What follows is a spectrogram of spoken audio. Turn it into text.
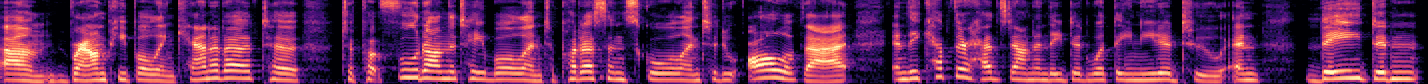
um, brown people in canada to to put food on the table and to put us in school and to do all of that and they kept their heads down and they did what they needed to and they didn't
